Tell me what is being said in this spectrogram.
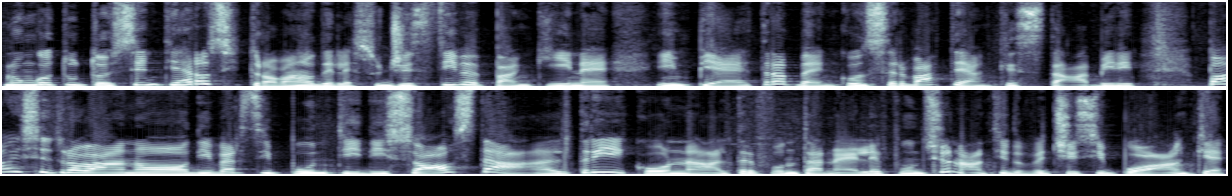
Lungo tutto il sentiero si trovano delle suggestive panchine in pietra ben conservate e anche stabili. Poi si trovano diversi punti di sosta, altri con altre fontanelle funzionanti dove ci si può anche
